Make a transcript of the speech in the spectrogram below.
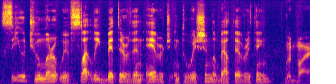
See you, tumor, with slightly better than average intuition about everything? Goodbye.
